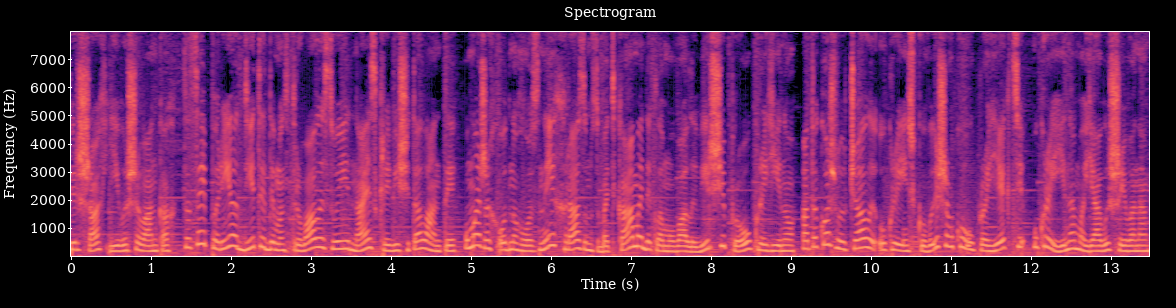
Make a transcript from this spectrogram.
віршах і вишиванках. За цей період діти демонстрували свої найяскравіші таланти. У межах одного з них разом з батьками декламували вірші про Україну, а також вивчали українську вишивку у проєкті Україна моя вишивана.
